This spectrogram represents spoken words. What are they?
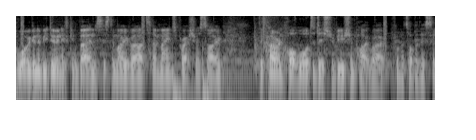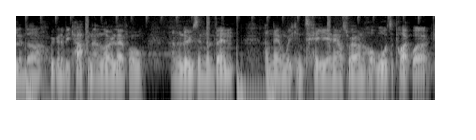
what we're going to be doing is converting the system over to mains pressure. So the current hot water distribution pipe work from the top of this cylinder, we're going to be capping at a low level and losing the vent and then we can tee in elsewhere on the hot water pipe work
